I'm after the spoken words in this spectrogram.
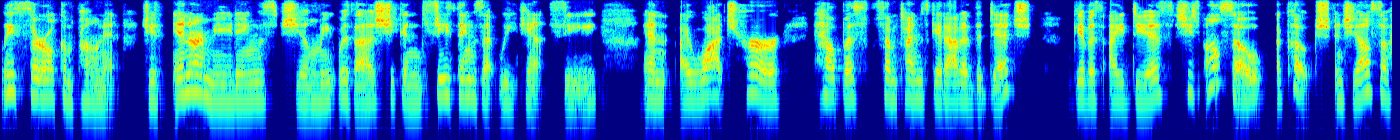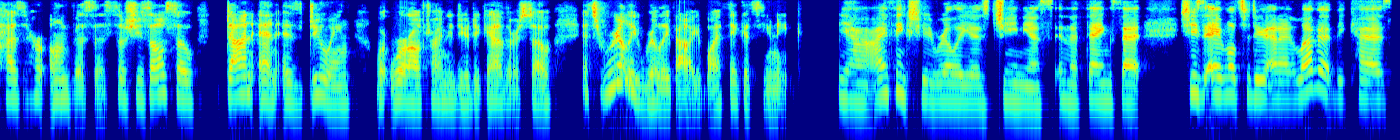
completely thorough component. She's in our meetings. She'll meet with us. She can see things that we can't see. And I watch her help us sometimes get out of the ditch give us ideas. She's also a coach and she also has her own business. So she's also done and is doing what we're all trying to do together. So it's really, really valuable. I think it's unique. Yeah, I think she really is genius in the things that she's able to do. And I love it because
